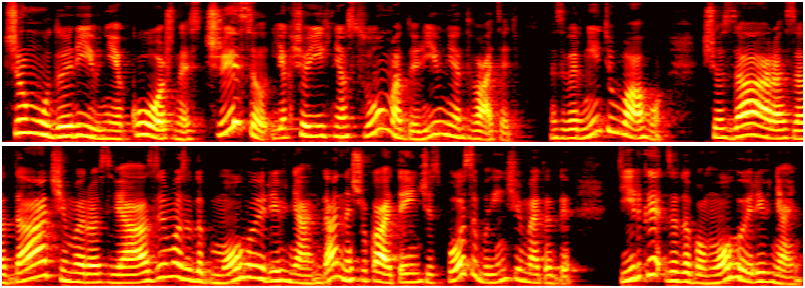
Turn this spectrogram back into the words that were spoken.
Чому дорівнює кожне з чисел, якщо їхня сума дорівнює 20? Зверніть увагу, що зараз задачі ми розв'язуємо за допомогою рівнянь. Да? Не шукайте інші способи, інші методи, тільки за допомогою рівнянь.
